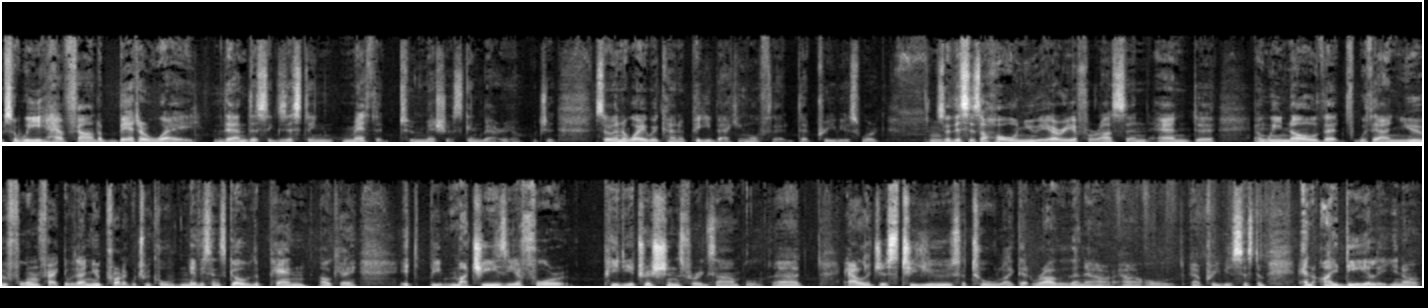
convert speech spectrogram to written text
So we have found a better way than this existing method to measure skin barrier, which is so in a way we're kind of piggybacking off that that previous work. Hmm. So this is a whole new area for us, and and uh, and we know that with our new form factor, with our new product, which we call Nevisense Go, the pen, okay, it'd be much easier for pediatricians, for example, uh, allergists to use a tool like that rather than our, our, old, our previous system. And ideally, you know,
